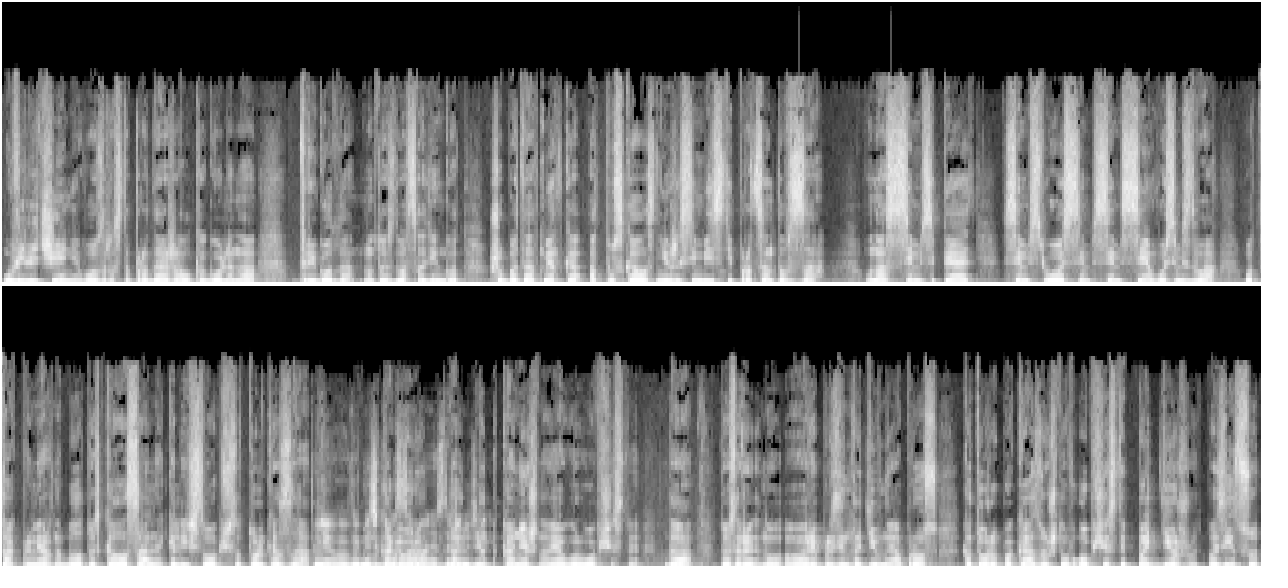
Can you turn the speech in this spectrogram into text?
увеличение возраста продажи алкоголя на 3 года, ну то есть 21 год, чтобы эта отметка отпускалась ниже 70% за. У нас 75, 78, 77, 82. Вот так примерно было. То есть колоссальное количество общества только за. Не, вы имеете голосование среди да, людей. Да, конечно, я говорю, в обществе, да. То есть ну, репрезентативный опрос, который показывает, что в обществе поддерживают позицию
